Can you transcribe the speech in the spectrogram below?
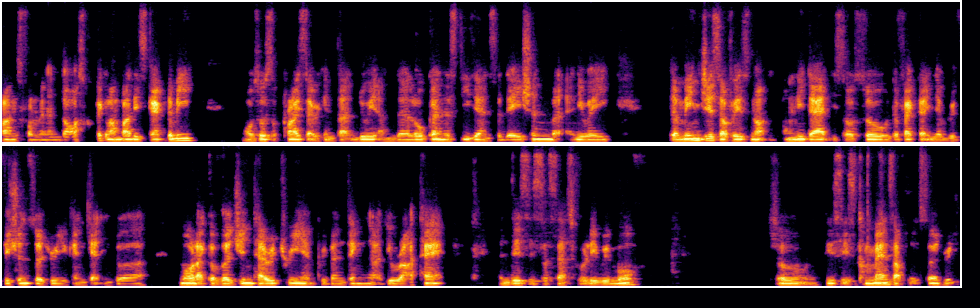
transforaminal endoscopic lumbar discectomy. Also surprised that we can do it under local anesthesia and sedation. But anyway, the main gist of it is not only that, it's also the fact that in the revision surgery, you can get into a more like a virgin territory and preventing uh, a dura tear. And this is successfully removed. So this is commenced after the surgery.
